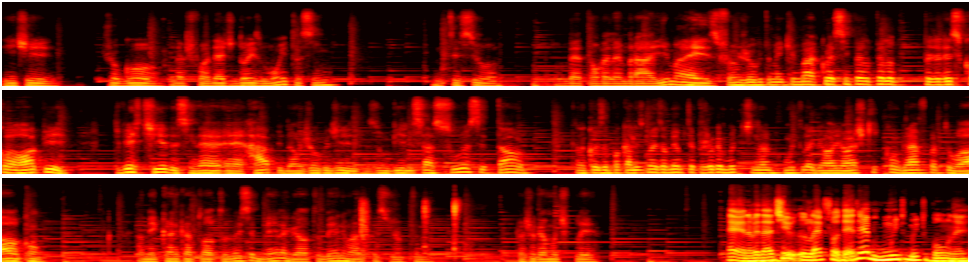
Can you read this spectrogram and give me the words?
a gente jogou Left 4 Dead 2 muito, assim. Não sei se o, o Betão vai lembrar aí, mas foi um jogo também que marcou, assim, pelo, pelo, pelo esse co-op divertido, assim, né? É rápido, é um jogo de zumbi, ele se assusta e tal, aquela coisa apocalipse, mas ao mesmo tempo o jogo é muito dinâmico, muito legal. E eu acho que com o gráfico atual, com a mecânica atual, tudo vai ser bem legal. Tô bem animado com esse jogo também. Pra jogar multiplayer. É, na verdade, o Left 4 Dead é muito, muito bom, né?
